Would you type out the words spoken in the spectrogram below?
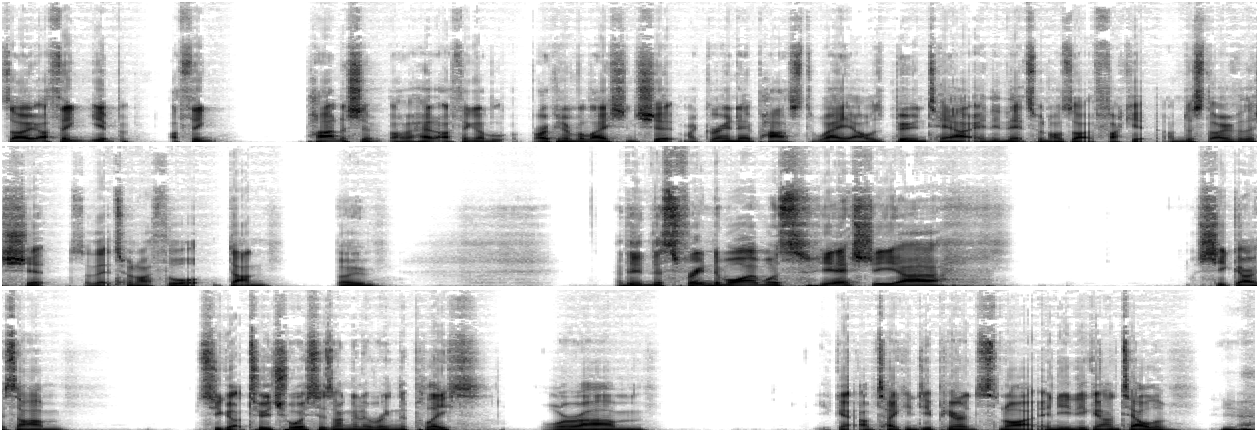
So I think yeah, but I think partnership. I had I think I'd broken a relationship. My granddad passed away. I was burnt out, and then that's when I was like, fuck it, I'm just over this shit. So that's when I thought, done, boom. And then this friend of mine was yeah, she uh she goes um she got two choices. I'm going to ring the police or um you get, I'm taking to your parents tonight and you need to go and tell them. Yeah.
